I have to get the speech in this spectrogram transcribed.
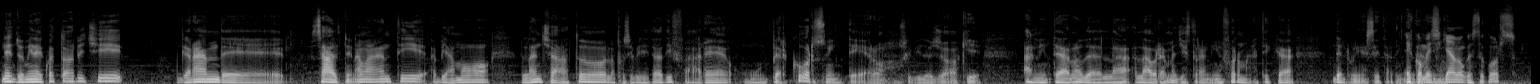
nel 2014 grande salto in avanti abbiamo lanciato la possibilità di fare un percorso intero sui videogiochi all'interno della laurea magistrale in informatica dell'Università di Milano. E come si chiama questo corso?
